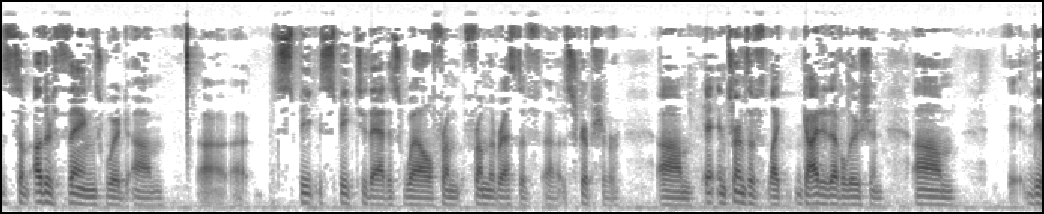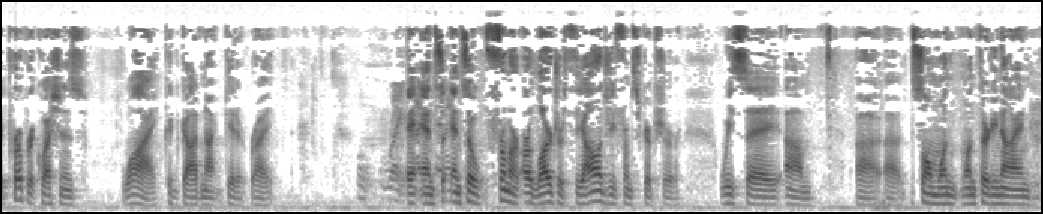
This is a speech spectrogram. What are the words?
some other things would um, speak speak to that as well from from the rest of Scripture um, in, in, terms of like guided evolution. Um, the appropriate question is why could God not get it right? Right. And, and, so, and so from our, our, larger theology from Scripture, we say um, uh, uh, Psalm 1, 139,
